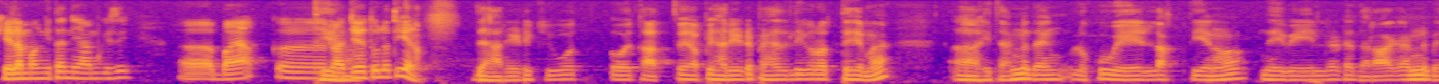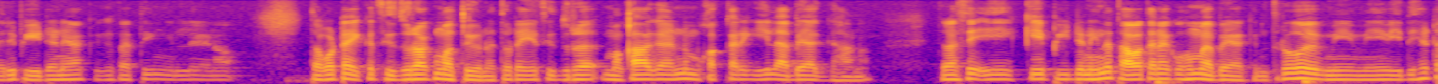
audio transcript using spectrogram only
කියලා මංහිතන් යම්කිසි බයක්. රජය තුළ තියෙනවා. හරියට කිවොත් ඔය තත්ත්වය අපි හරියට පැහැදිලි කරොත් එහෙම හිතන්න දැන් ලොකු වේල්ලක් තියෙනවා. මේ වේල්ලට දරාගන්න බැරි පීඩනයක් එක පැතින් ඉල්ලෙනවා තකොට එක සිදුරක් මතු වන තොට ඒ සිදුර මකාගන්න මොකක්කර ගී ලැබයක් ගහන දසේ ඒකේ පීඩන හිද තවතන කොහොම ඇබයකින් ත්‍රෝ මේ විදිහට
